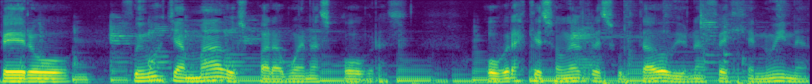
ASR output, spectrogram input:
pero fuimos llamados para buenas obras, obras que son el resultado de una fe genuina,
